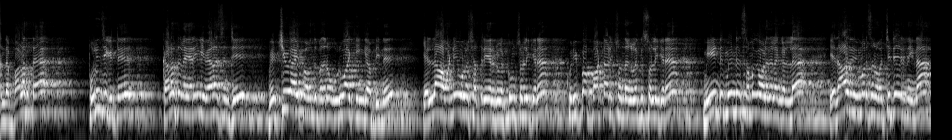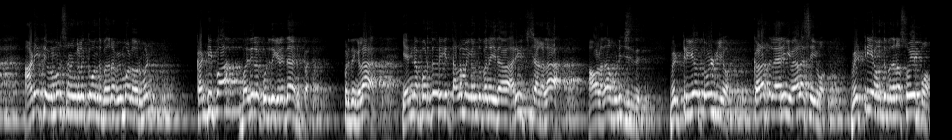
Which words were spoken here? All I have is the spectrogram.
அந்த பலத்தை புரிஞ்சுக்கிட்டு களத்தில் இறங்கி வேலை செஞ்சு வெற்றி வாய்ப்பை வந்து பார்த்தீங்கன்னா உருவாக்கிங்க அப்படின்னு எல்லா வன்னிய உலக சத்திரியர்களுக்கும் சொல்லிக்கிறேன். குறிப்பாக பாட்டாளி சொந்தங்களுக்கு சொல்லிக்கிறேன். மீண்டும் மீண்டும் சமூக வலைதளங்களில் ஏதாவது விமர்சனம் வச்சுட்டே இருந்தீங்கன்னா அனைத்து விமர்சனங்களுக்கும் வந்து பார்த்தீங்கன்னா விமல்வர்மன் கண்டிப்பாக பதிலை கொடுத்துக்கிட்டே தான் இருப்பேன். புரியுதுங்களா? என்னை பொறுத்த வரைக்கும் தலைமை வந்து பண்ண இதை அறிவிச்சிட்டாங்களா? அவ்வளோதான் முடிஞ்சுது. வெற்றியோ தோல்வியோ களத்தில் இறங்கி வேலை செய்வோம். வெற்றியை வந்து பார்த்தீங்கன்னா சுவைப்போம்.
